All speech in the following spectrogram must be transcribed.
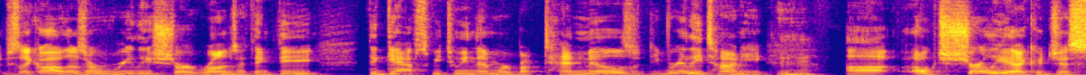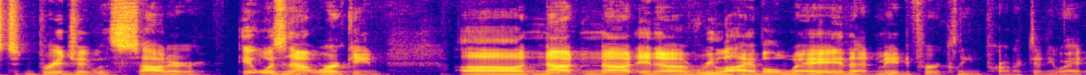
was like, oh, those are really short runs. I think the the gaps between them were about 10 mils, really tiny. Uh, oh, surely I could just bridge it with solder. It was not working. Uh, not not in a reliable way that made for a clean product anyway.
